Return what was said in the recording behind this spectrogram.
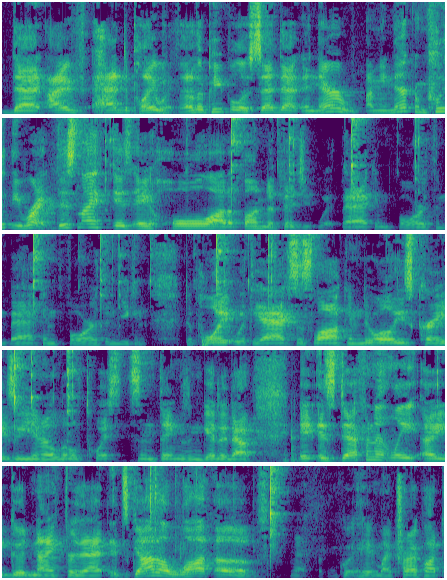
that I've had to play with. Other people have said that, and they're, I mean, they're completely right. This knife is a whole lot of fun to fidget with, back and forth and back and forth, and you can deploy it with the axis lock and do all these crazy, you know, little twists and things and get it out. It is definitely a good knife for that. It's got a lot of, hitting my tripod.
